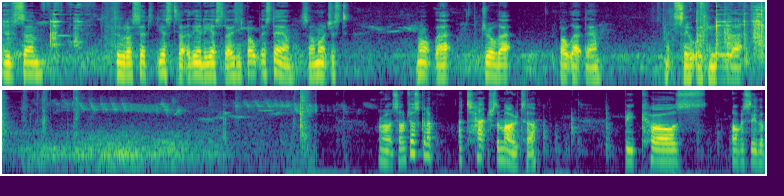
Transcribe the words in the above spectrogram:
is um, do what I said yesterday at the end of yesterday's is bolt this down. So I might just mark that, drill that, bolt that down. Let's see what we can do with that. Right, so I'm just going to attach the motor because obviously the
